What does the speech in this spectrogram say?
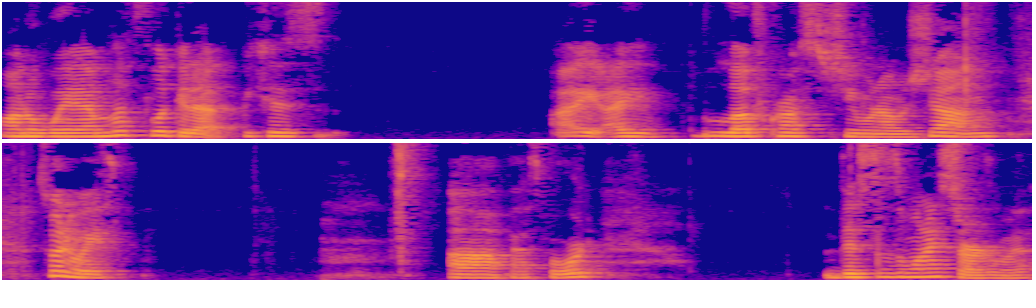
on a whim, let's look it up because I, I cross stitching when I was young. So anyways, uh, fast forward. This is the one I started with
